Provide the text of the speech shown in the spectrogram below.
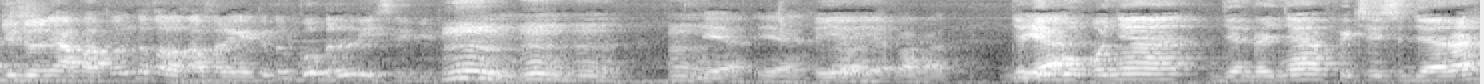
judulnya apa pun tuh kalau covernya kayak gitu gue beli sih gitu. Hmm, hmm, hmm, hmm. Iya, iya. Iya, iya. sepakat. Jadi Dia- bukunya genrenya fiksi sejarah.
